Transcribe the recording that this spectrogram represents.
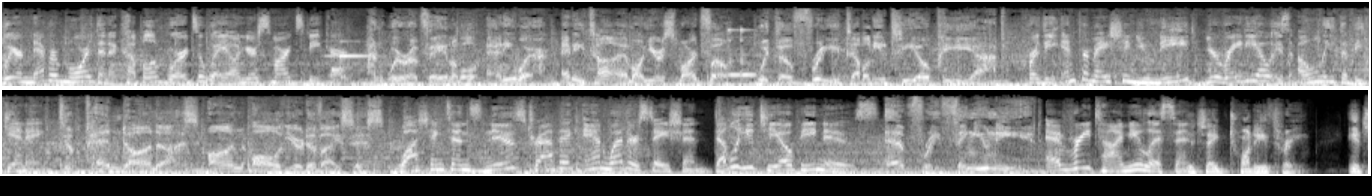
We're never more than a couple of words away on your smart speaker. And we're available anywhere, anytime on your smartphone with the free WTOP app. For the information you need, your radio is only the beginning. Depend on us on all your devices. Washington's news, traffic, and weather station, WTOP News. Everything you need. Every time you listen. It's 823. It's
